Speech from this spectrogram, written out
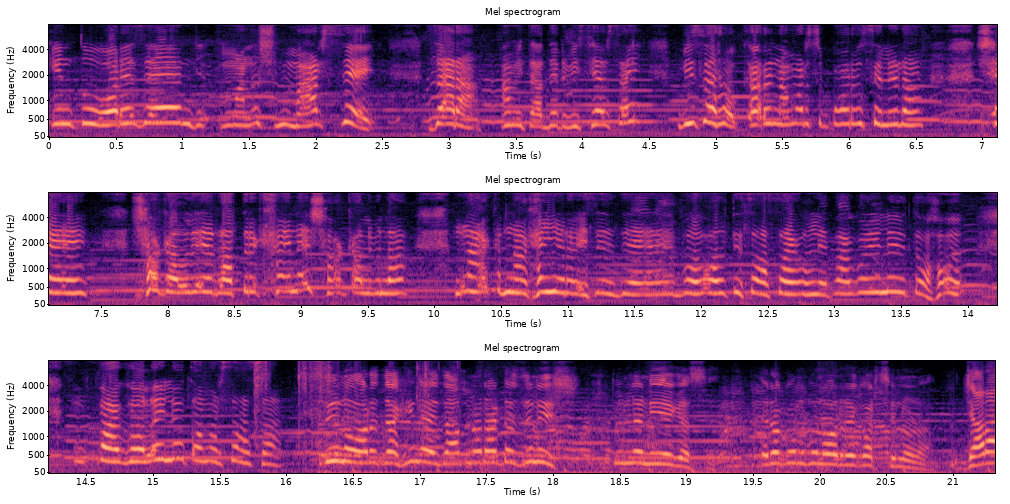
কিন্তু ওরে যে মানুষ মারছে যারা আমি তাদের বিচার চাই বিচার হোক কারণ আমার বড় ছেলেরা সে সকালে রাত্রে খায় না সকালবেলা না না খাইয়ে রয়েছে যে বলতে চাষা হলে পাগল হইলেই তো পাগল হইলেও তো আমার চাষা দিন ওর দেখি না যে আপনারা একটা জিনিস তুলে নিয়ে গেছে। এরকম কোনো ওর রেকর্ড ছিল না। যারা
